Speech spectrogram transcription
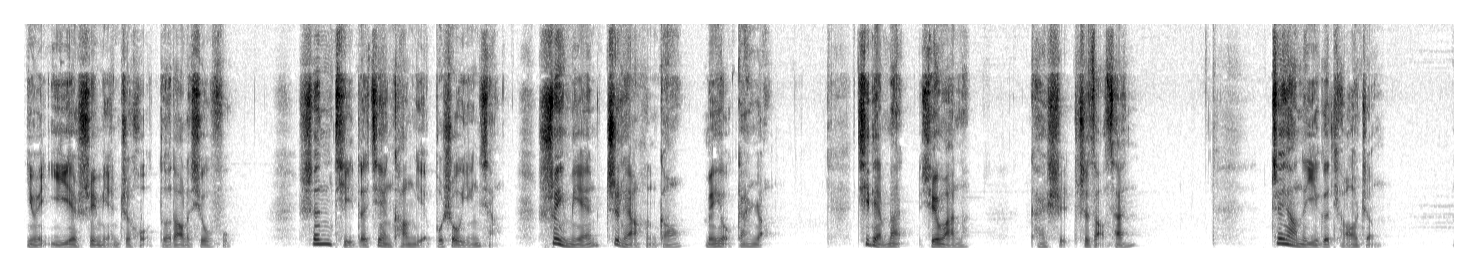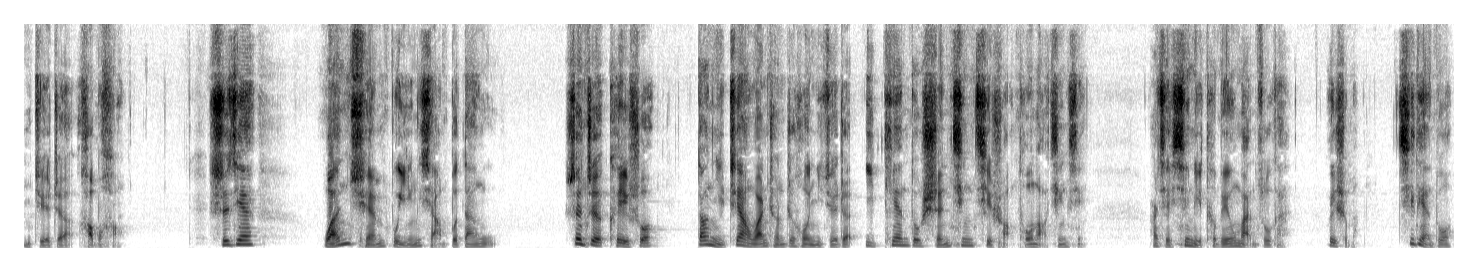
因为一夜睡眠之后得到了修复，身体的健康也不受影响，睡眠质量很高，没有干扰。七点半学完了，开始吃早餐。这样的一个调整，你觉着好不好？时间完全不影响、不耽误，甚至可以说，当你这样完成之后，你觉着一天都神清气爽、头脑清醒，而且心里特别有满足感。为什么？七点多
